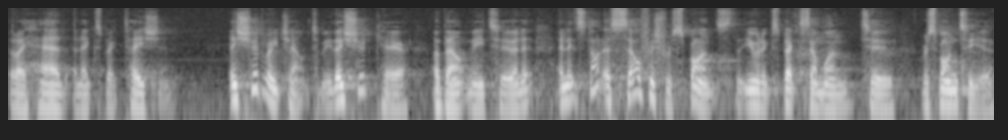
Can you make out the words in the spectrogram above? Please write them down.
that I had an expectation. They should reach out to me. They should care about me too. And, it, and it's not a selfish response that you would expect someone to respond to you.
